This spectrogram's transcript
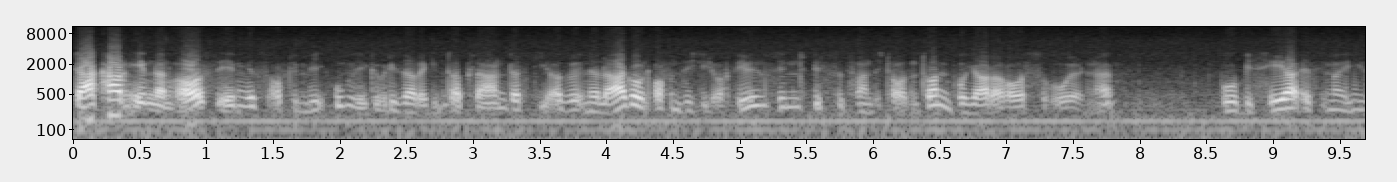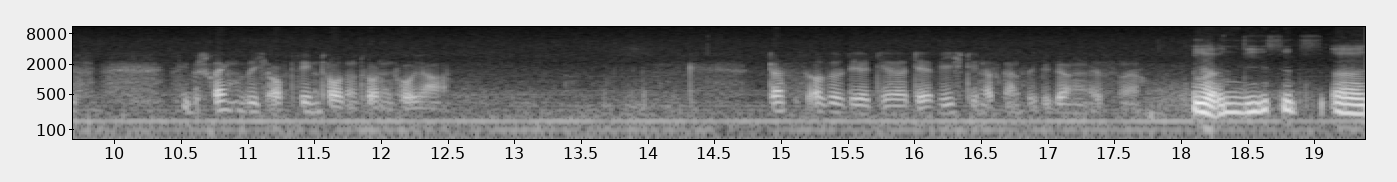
da kam eben dann raus, eben jetzt auf dem Umweg über die Saarberg Interplan, dass die also in der Lage und offensichtlich auch willens sind, bis zu 20.000 Tonnen pro Jahr da rauszuholen. Ne? Wo bisher es immer hieß, sie beschränken sich auf 10.000 Tonnen pro Jahr. Das ist also der, der, der Weg, den das Ganze gegangen ist. Ne? Ja, und wie ist jetzt äh,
